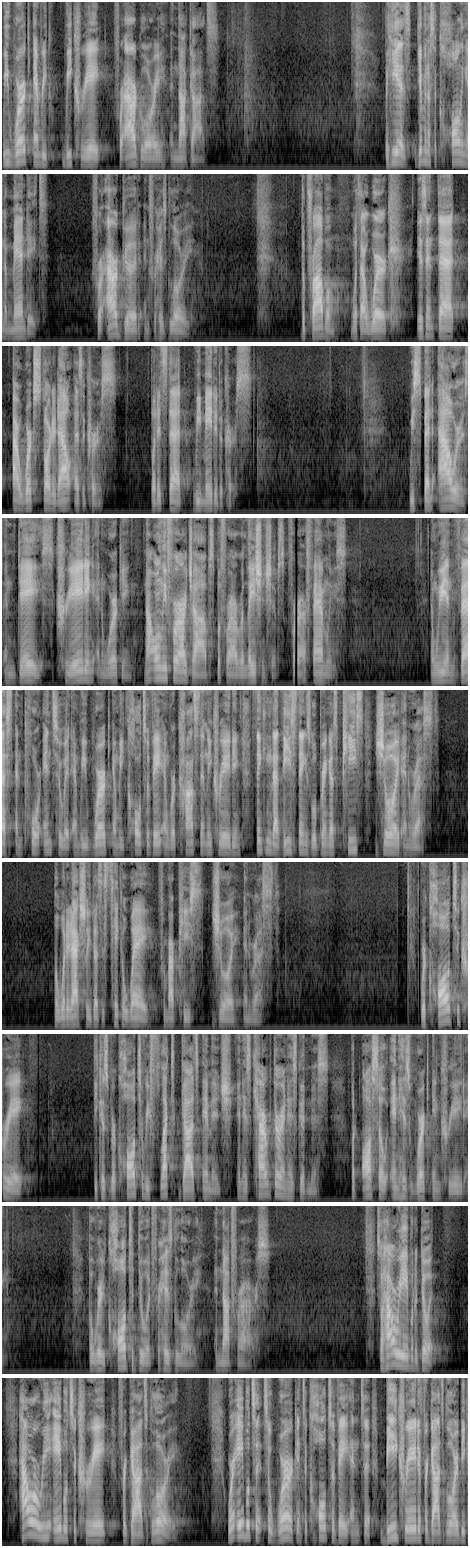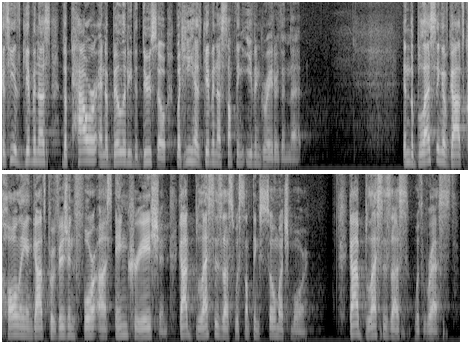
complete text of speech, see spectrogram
We work and we create for our glory and not God's. But He has given us a calling and a mandate for our good and for His glory. The problem with our work isn't that our work started out as a curse, but it's that we made it a curse. We spend hours and days creating and working, not only for our jobs, but for our relationships, for our families and we invest and pour into it and we work and we cultivate and we're constantly creating, thinking that these things will bring us peace, joy, and rest. But what it actually does is take away from our peace, joy, and rest. We're called to create because we're called to reflect God's image in his character and his goodness, but also in his work in creating but we're called to do it for His glory and not for ours. So, how are we able to do it? How are we able to create for God's glory? We're able to, to work and to cultivate and to be creative for God's glory because He has given us the power and ability to do so, but He has given us something even greater than that in the blessing of God's calling and God's provision for us in creation, God blesses us with something so much more. God blesses us with rest.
